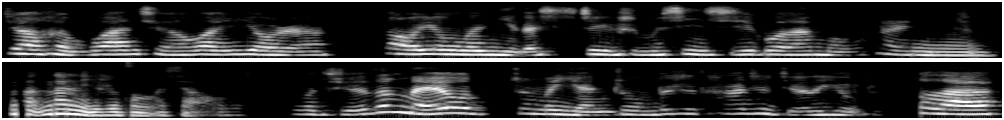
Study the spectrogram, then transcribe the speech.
这样很不安全，万一有人。盗用了你的这个什么信息过来谋害你。嗯，那那你是怎么想的？我觉得没有这么严重，但是他就觉得有。后来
